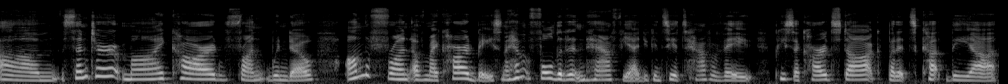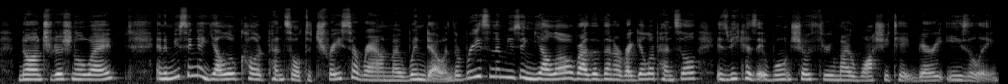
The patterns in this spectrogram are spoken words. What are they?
um, center my card front window on the front of my card base, and I haven't folded it in half yet. You can see it's half of a piece of cardstock, but it's cut the uh, non-traditional way. And I'm using a yellow colored pencil to trace around my window. And the reason I'm using yellow rather than a regular pencil is because it won't show through my washi tape very easily.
